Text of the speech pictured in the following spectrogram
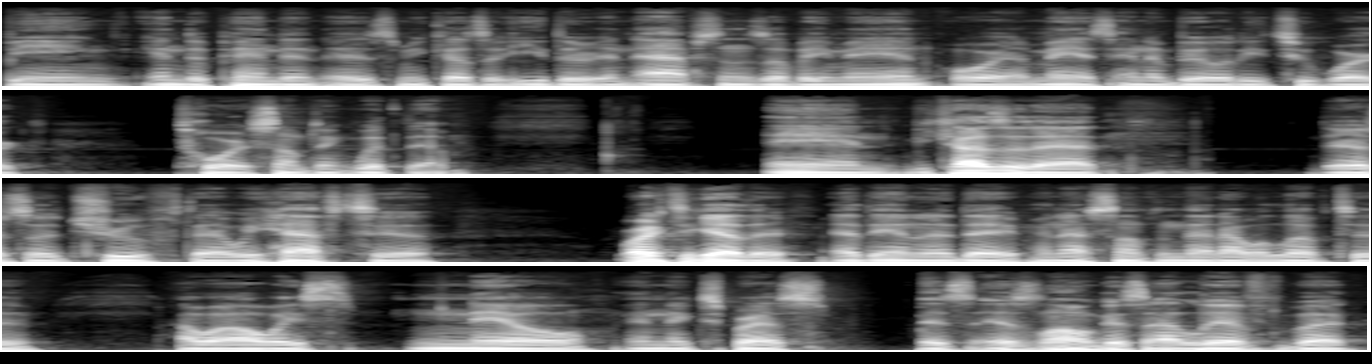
being independent is because of either an absence of a man or a man's inability to work towards something with them. And because of that, there's a truth that we have to work together at the end of the day, and that's something that I would love to, I will always nail and express as as long as I live. But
